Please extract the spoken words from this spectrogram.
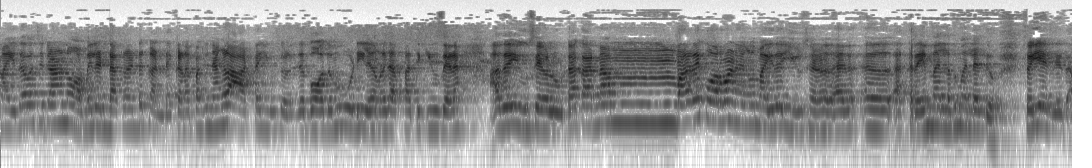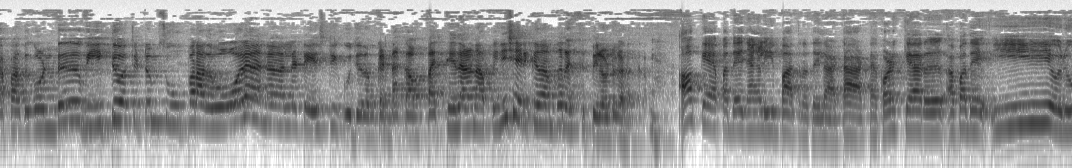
മൈദ വെച്ചിട്ടാണ് നോർമൽ ഉണ്ടാക്കാനായിട്ട് കണ്ടേക്കണം. പക്ഷെ ഞങ്ങൾ ആട്ട യൂസ് ചെയ്യുന്നത് ഗോതമ്പ് പൊടി നമ്മൾ ചപ്പാത്തിക്ക് യൂസ് ചെയ്യണം. അതേ യൂസ് ചെയ്യുള്ളൂ കേട്ടോ കാരണം വളരെ കുറവാണ് ഞങ്ങൾ മൈദ യൂസ് ചെയ്യണത്. അത്രയും നല്ലതുമല്ലല്ലോ. സോ യെസ് അപ്പൊ അതുകൊണ്ട് വീറ്റ് വെച്ചിട്ടും സൂപ്പർ അതുപോലെ തന്നെ നല്ല ടേസ്റ്റി ഗുജി നമുക്ക് ഉണ്ടാക്കാൻ പറ്റിയതാണ്. അപ്പൊ ഇനി ശരിക്കും നമുക്ക് റെസിപ്പിയിലോട്ട് കിടക്കാം. ഓക്കെ അപ്പൊ അതെ ഞങ്ങൾ ഈ പാത്രത്തിലാട്ട ആട്ട കുഴക്കാറ് അപ്പൊ അതെ ഈ ഒരു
